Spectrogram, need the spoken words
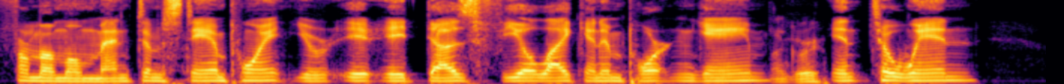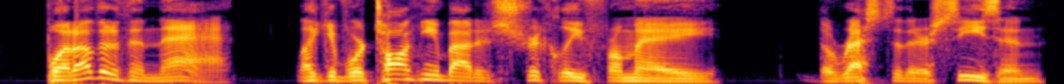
from a momentum standpoint. You it, it does feel like an important game in, to win. But other than that, like if we're talking about it strictly from a the rest of their season,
